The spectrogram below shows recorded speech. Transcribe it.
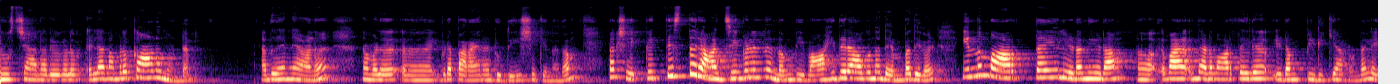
ന്യൂസ് ചാനലുകളും എല്ലാം നമ്മൾ കാണുന്നുണ്ട്. അതുതന്നെയാണ് നമ്മൾ ഇവിടെ പറയാനായിട്ട് ഉദ്ദേശിക്കുന്നത്. പക്ഷേ വ്യത്യസ്ത രാജ്യങ്ങളിൽ നിന്നും വിവാഹിതരാകുന്ന ദമ്പതികൾ ഇന്നും വാർത്തയിൽ ഇടനീടാം നേടാം എന്താണ് വാർത്തയിൽ ഇടം പിടിക്കാറുണ്ട് അല്ലേ?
